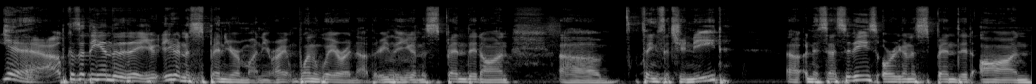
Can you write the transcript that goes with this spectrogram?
Yeah, because at the end of the day, you're, you're going to spend your money, right? One way or another. Either you're going to spend it on um, things that you need, uh, necessities, or you're going to spend it on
